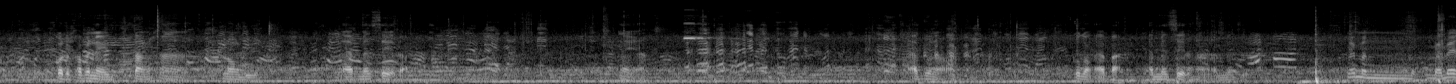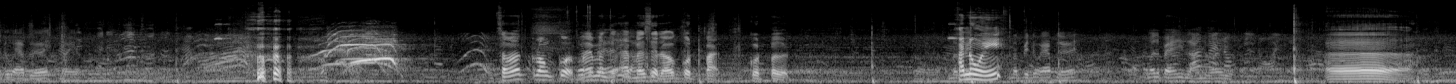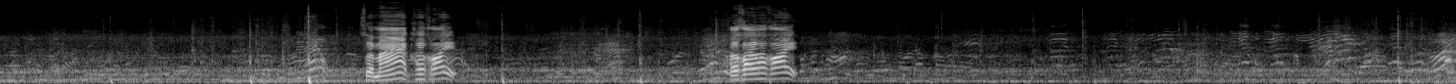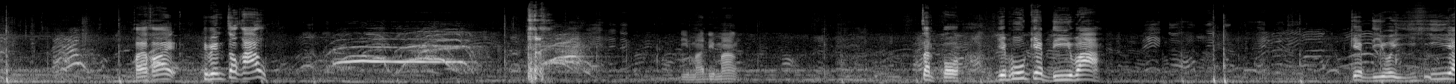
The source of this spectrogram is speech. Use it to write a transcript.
กดเข้าไปในตั้งค่าลองดูแอปเมสเซจอะไหนอะแอปดูหนวะ ก็ลองแอปอะแอปเมสเซจหาแอปเมสเซจไม่มันมันไม่ทุกแอปเลยไสามารถลองกดไม่มันจะแอปเมสเซจแล้วกดปะกดเปิดขนุยมันเป็นทุกแอปเลยว่าจะไปที่ร้านดูให้อยู่เออสวยมากค่อยๆค่อยๆค่อยๆ ค่อยๆ พี่เป็นจกเอา ดีมากดีมาก จัดโปรเยผู้เก็บดีว่ะ เก็บดีว่ะอีเหี้ย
